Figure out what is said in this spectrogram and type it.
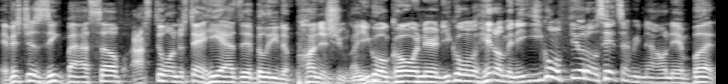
if it's just Zeke by himself, I still understand he has the ability to punish you. Like you're gonna go in there and you're gonna hit him, and you're gonna feel those hits every now and then, but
